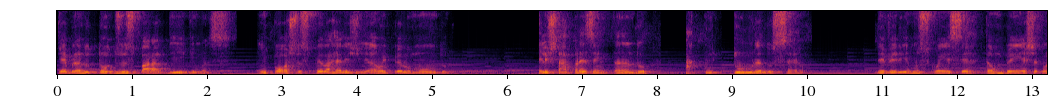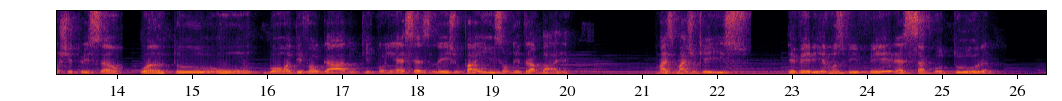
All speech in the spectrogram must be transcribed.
quebrando todos os paradigmas impostos pela religião e pelo mundo. Ele está apresentando a cultura do céu. Deveríamos conhecer tão bem esta constituição quanto um bom advogado que conhece as leis do país onde trabalha. Mas mais do que isso, deveríamos viver essa cultura,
